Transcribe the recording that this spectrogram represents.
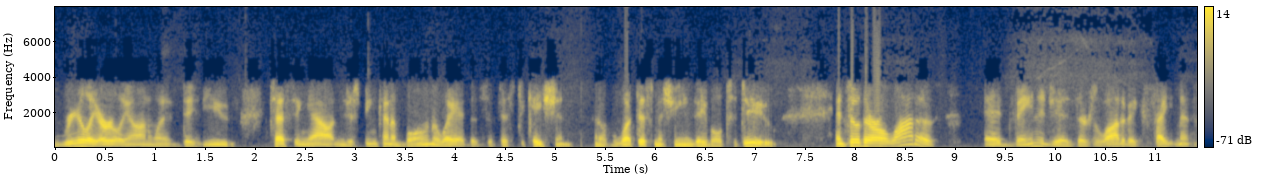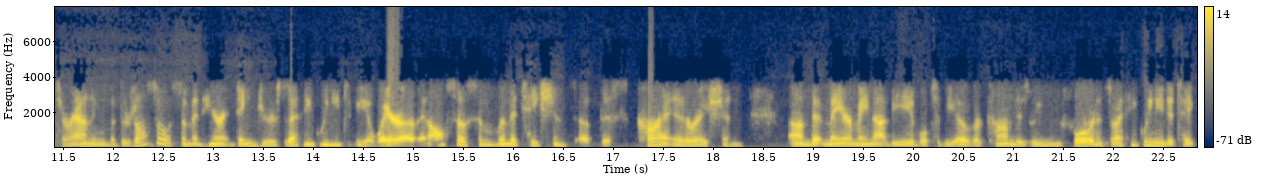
really early on when it debuted, testing out and just being kind of blown away at the sophistication of what this machine is able to do. And so there are a lot of advantages. There's a lot of excitement surrounding, but there's also some inherent dangers that I think we need to be aware of, and also some limitations of this current iteration um, that may or may not be able to be overcome as we move forward. And so I think we need to take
